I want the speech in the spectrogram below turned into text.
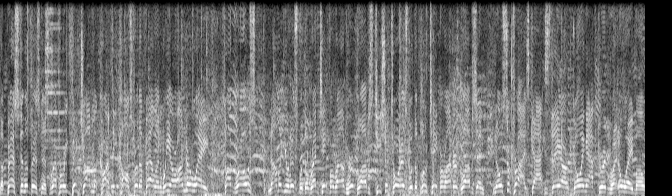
the best in the business. Referee Big John McCarthy calls for the bell, and we are underway. Thug Rose, Namajunas with the red tape around her gloves, Tecia Torres with the blue tape around her gloves, and no surprise, guys, they are going after it right away, Bo.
